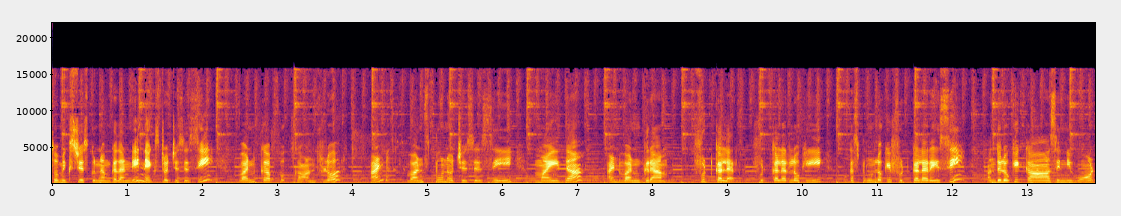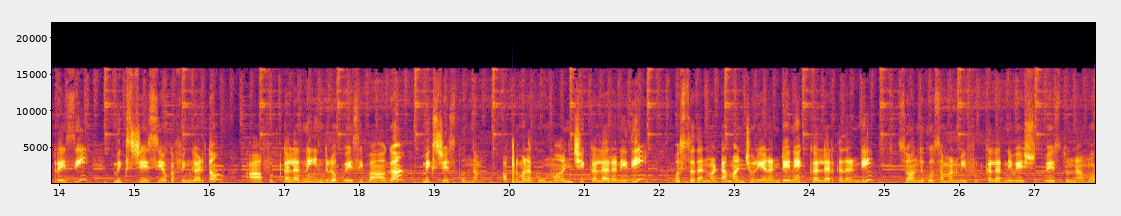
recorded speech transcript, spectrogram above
సో మిక్స్ చేసుకున్నాం కదండి. నెక్స్ట్ వచ్చేసేసి one cup cornflour and one spoon వచ్చేసేసి maida and one gram food colour. Food కలర్లోకి ఒక స్పూన్లోకి ఫుడ్ కలర్ వేసి అందులోకి కాసిన్ని వాటర్ వేసి మిక్స్ చేసి ఒక ఫింగర్తో ఆ ఫుడ్ కలర్ని ఇందులోకి వేసి బాగా మిక్స్ చేసుకుందాం. అప్పుడు మనకు మంచి కలర్ అనేది వస్తుంది అనమాట మంచూరియన్ అంటేనే కలర్ కదండి. సో అందుకోసం మనం ఈ ఫుడ్ కలర్ని వేస్ వేస్తున్నాము.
